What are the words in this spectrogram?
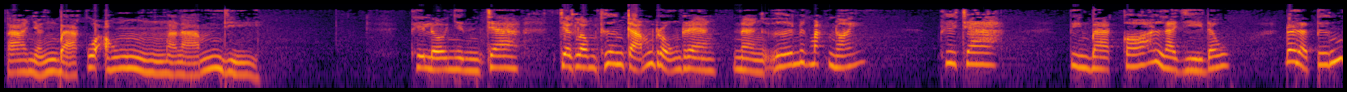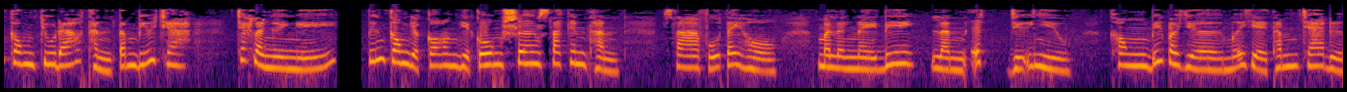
ta nhận bạc của ông mà làm gì? Thì lộ nhìn cha, chợt lòng thương cảm rộn ràng, nàng ứa nước mắt nói. Thưa cha, tiền bạc có là gì đâu, đó là tướng công chu đáo thành tâm biếu cha, chắc là người nghĩ tướng công và con về côn sơn xa kinh thành, xa phủ Tây Hồ, mà lần này đi lành ít dữ nhiều, không biết bao giờ mới về thăm cha được.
